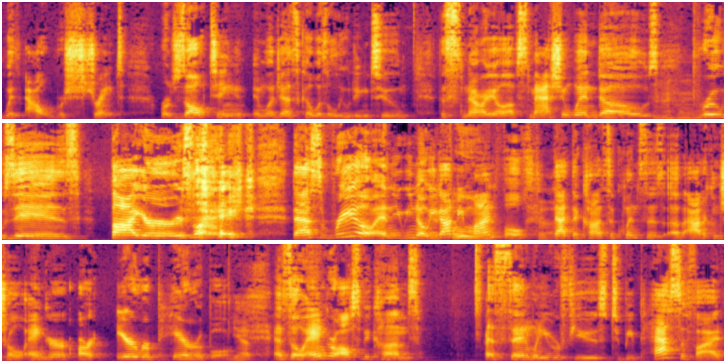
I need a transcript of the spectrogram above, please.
without restraint, resulting in what Jessica was alluding to, the scenario of smashing windows, mm-hmm. bruises, fires, like that's real. And you, you know, you got to be mindful stuff. that the consequences of out of control anger are irreparable. Yep. And so anger also becomes a sin when you refuse to be pacified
